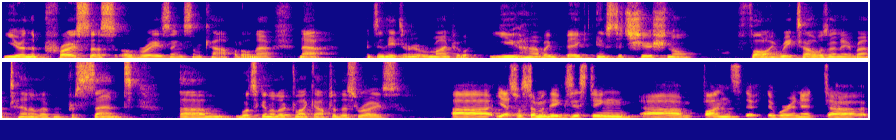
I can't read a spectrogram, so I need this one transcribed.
You're in the process of raising some capital now. Now, I just need to remind people you have a big institutional following. Retail was only about 10, 11%. Um, what's it going to look like after this raise? Uh, yeah, so some of the existing um, funds that, that, were in it, uh, uh,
